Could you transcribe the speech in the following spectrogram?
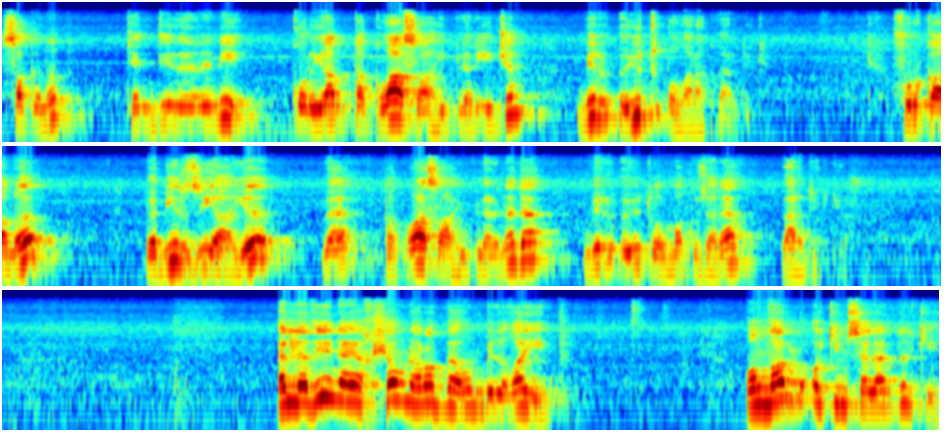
sakınıp kendilerini koruyan takva sahipleri için bir öğüt olarak verdik. Furkan'ı ve bir ziyayı ve takva sahiplerine de bir öğüt olmak üzere verdik diyor. اَلَّذ۪ينَ يَخْشَوْنَ رَبَّهُمْ بِالْغَيْبِ Onlar o kimselerdir ki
